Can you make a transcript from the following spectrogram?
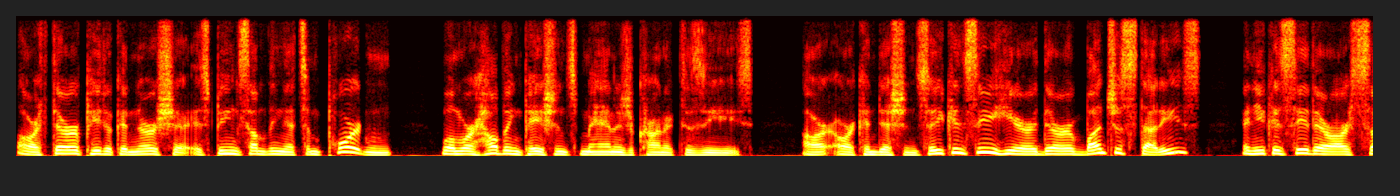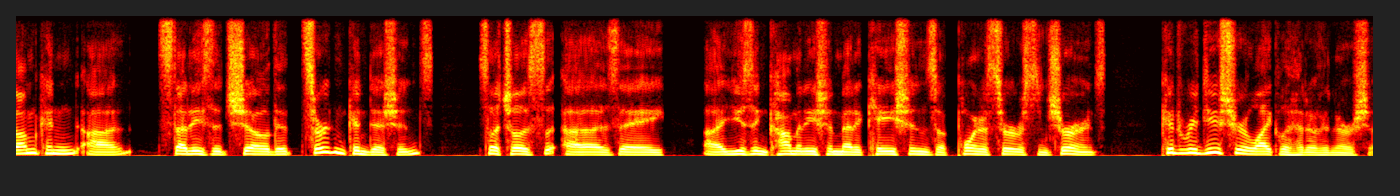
or therapeutic inertia as being something that's important when we're helping patients manage a chronic disease or, our conditions. So you can see here there are a bunch of studies, and you can see there are some con, uh, studies that show that certain conditions, such as, as a uh, using combination medications of point of service insurance, could reduce your likelihood of inertia.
